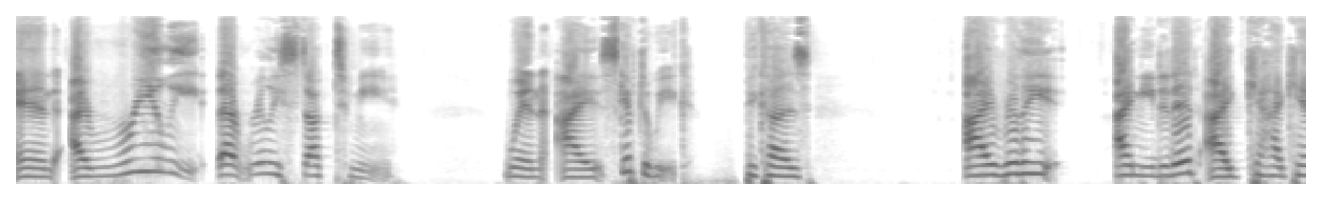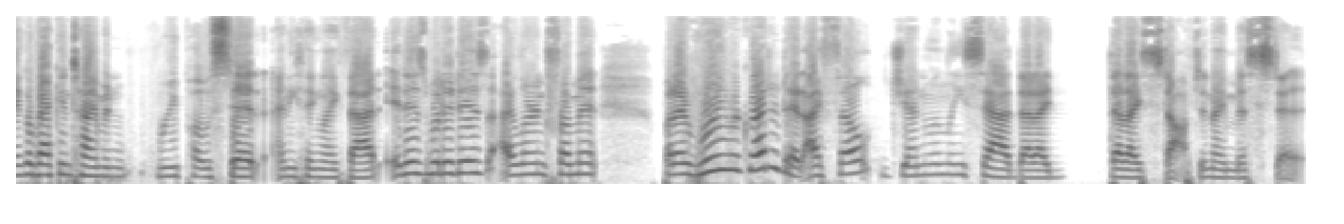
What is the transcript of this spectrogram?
and I really, that really stuck to me when I skipped a week because I really, I needed it. I I can't go back in time and repost it, anything like that. It is what it is. I learned from it, but I really regretted it. I felt genuinely sad that I, that I stopped and I missed it.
